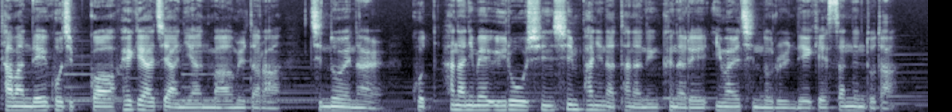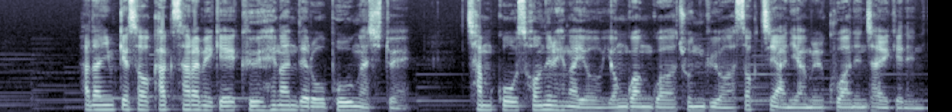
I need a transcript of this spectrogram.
다만 내 고집과 회개하지 아니한 마음을 따라 진노의 날 곧 하나님의 의로우신 심판이 나타나는 그날에 임할 진노를 내게 쌓는도다. 하나님께서 각 사람에게 그 행한 대로 보응하시되 참고 선을 행하여 영광과 존귀와 썩지 아니함을 구하는 자에게는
